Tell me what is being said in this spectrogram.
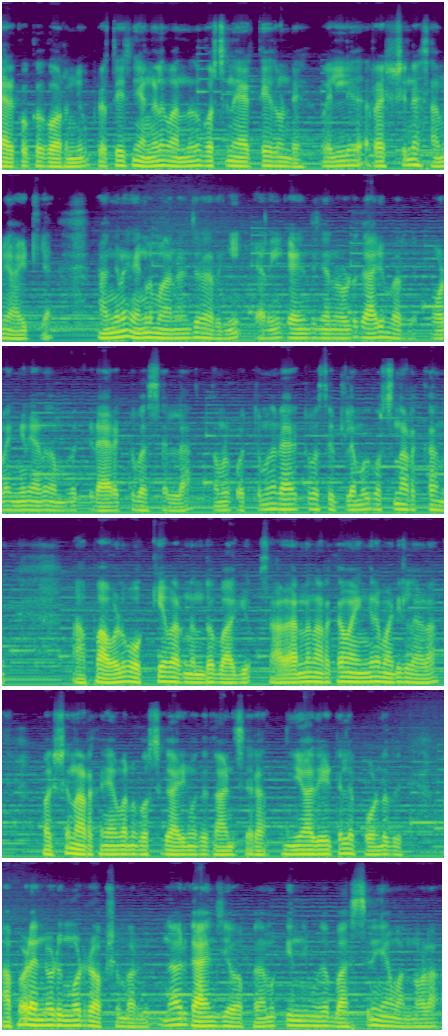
തിരക്കൊക്കെ കുറഞ്ഞു. പ്രത്യേകിച്ച് ഞങ്ങൾ വന്നത് കുറച്ച് നേരത്തെ ആയതുകൊണ്ട് വലിയ റഷിന്റെ സമയമായിട്ടില്ല അങ്ങനെ ഞങ്ങൾ മാനാഞ്ചിറ ഇറങ്ങി. ഇറങ്ങി കഴിഞ്ഞിട്ട് ഞാൻ അവളോട് കാര്യം പറഞ്ഞു. അവളെങ്ങനെയാണ് നമ്മൾക്ക് ഡയറക്റ്റ് ബസ്സല്ല? നമ്മൾ കൊറ്റമ്പന്ന് ഡയറക്റ്റ് ബസ് കിട്ടില്ല. നമുക്ക് കുറച്ച് നടക്കാമെന്ന് അപ്പോൾ അവൾ ഓക്കെ പറഞ്ഞു എന്തോ ഭാഗ്യം. സാധാരണ നടക്കാൻ ഭയങ്കര മടിയുള്ള ആളാണ് പക്ഷെ നടക്കാൻ ഞാൻ പറഞ്ഞു കുറച്ച് കാര്യങ്ങളൊക്കെ കാണിച്ചു തരാം. നീ ആദ്യമായിട്ടല്ലേ പോകേണ്ടത്. അപ്പോൾ എന്നോട് ഇങ്ങോട്ടൊരു ഓപ്ഷൻ പറഞ്ഞു. എന്നാൽ ഒരു കാര്യം ചെയ്യുമോ അപ്പോൾ നമുക്ക് ഇനി മുതൽ ബസ്സിന് ഞാൻ വന്നോളാം.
